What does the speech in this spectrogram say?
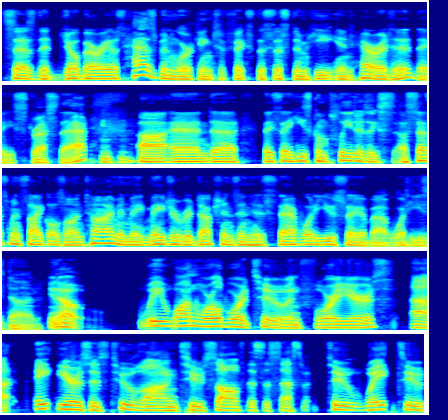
says that Joe Berrios has been working to fix the system he inherited. They stress that. Mm-hmm. Uh, and uh, they say he's completed assessment cycles on time and made major reductions in his staff. What do you say about what he's done? You know, we won World War II in four years. Uh, eight years is too long to solve this assessment, to wait to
